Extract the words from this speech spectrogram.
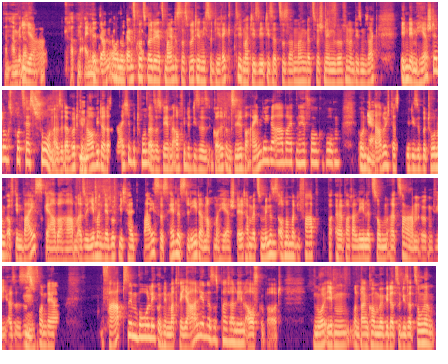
Dann haben wir da Ja, gerade eine eine. Äh, Dann aber nur ganz kurz, weil du jetzt meintest, das wird hier nicht so direkt thematisiert, dieser Zusammenhang da zwischen den Würfeln und diesem Sack. In dem Herstellungsprozess schon. Also da wird Mhm. genau wieder das Gleiche betont. Also es werden auch wieder diese Gold- und Silber-Einlegearbeiten hervorgehoben. Und Ja. dadurch, dass wir diese Betonung auf den Weißgerber haben, also jemand, der wirklich halt weißes, helles Leder nochmal herstellt, haben wir zumindest auch nochmal die Farbparallele zum äh, Zahn irgendwie. Also es ist Mhm. von der Farbsymbolik und den Materialien ist es parallel aufgebaut. Nur eben, und dann kommen wir wieder zu dieser Zunge.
